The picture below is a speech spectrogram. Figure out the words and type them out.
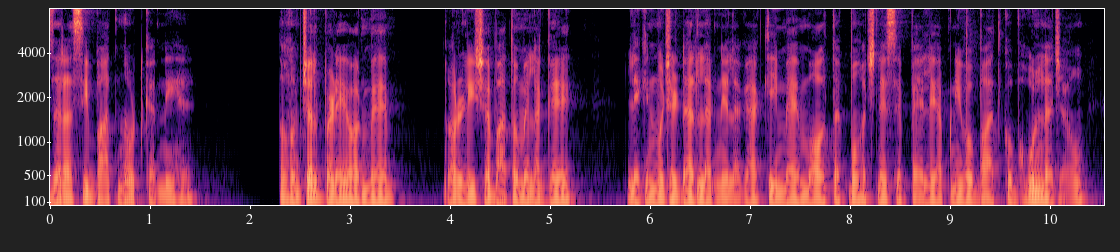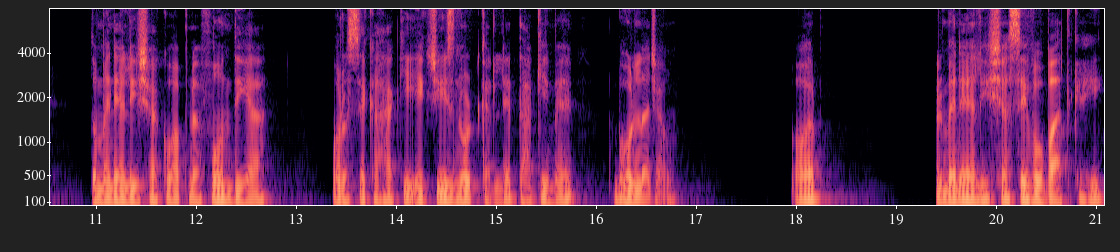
ज़रा सी बात नोट करनी है। तो हम चल पड़े और मैं और अलीशा बातों में लग गए, लेकिन मुझे डर लगने लगा कि मैं मॉल तक पहुँचने से पहले अपनी वो बात को भूल ना जाऊँ। तो मैंने अलीशा को अपना फ़ोन दिया और उससे कहा कि एक चीज़ नोट कर ले ताकि मैं भूल ना जाऊँ। और फिर मैंने अलीशा से वो बात कही,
